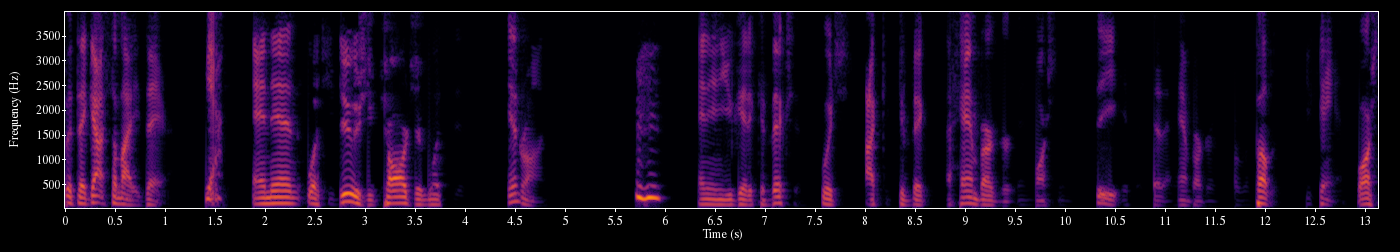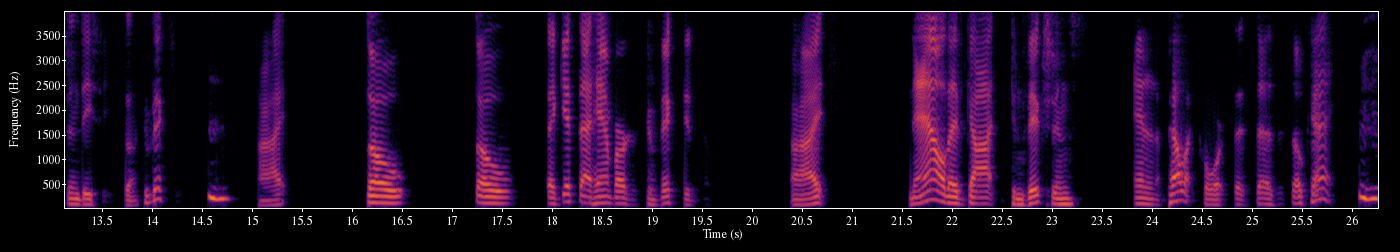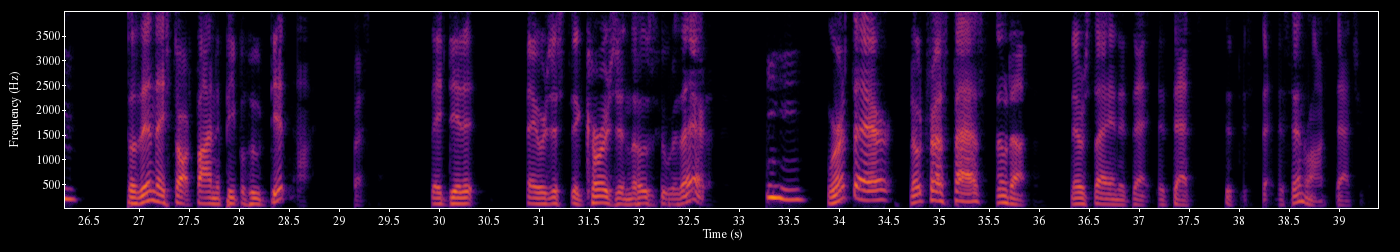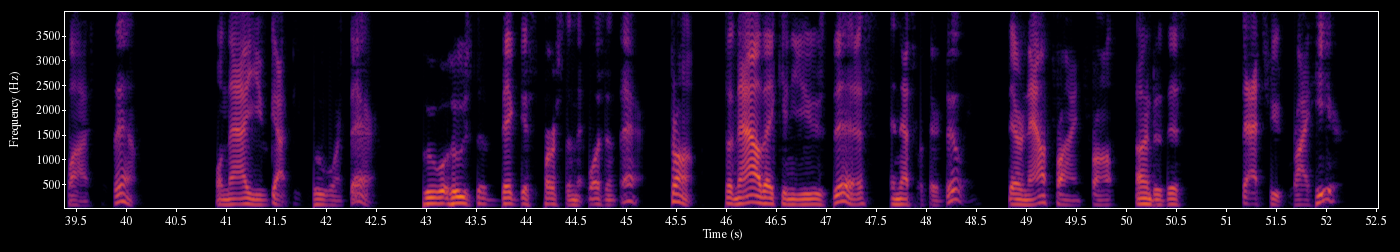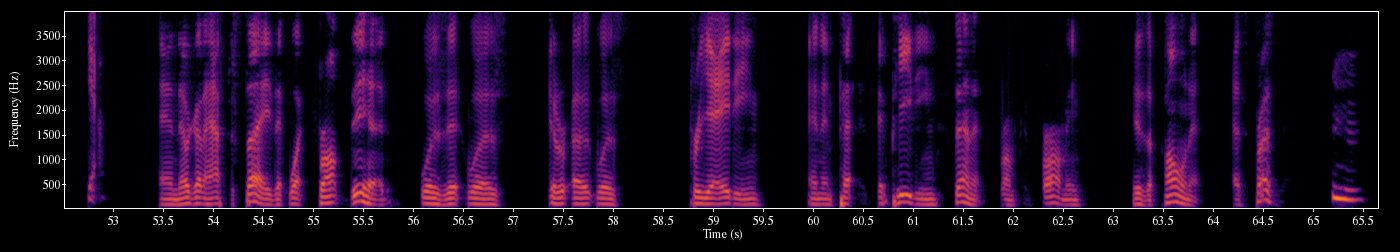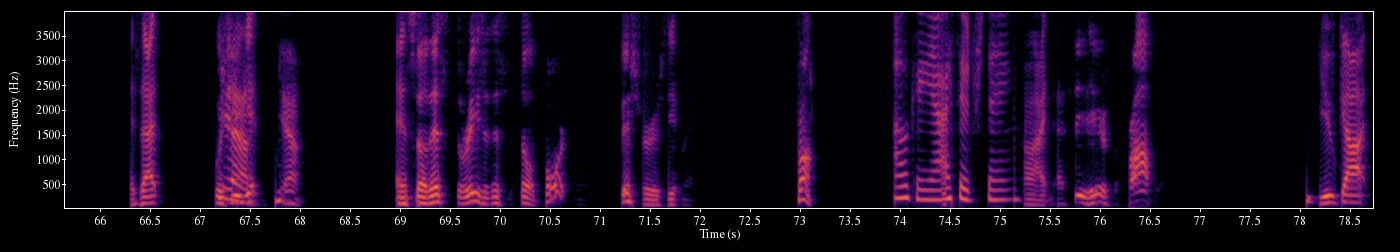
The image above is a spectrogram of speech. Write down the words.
But they got somebody there. Yeah. And then what you do is you charge them with Enron. Mhm. And then you get a conviction, which I could convict a hamburger in Washington D.C. if they said a hamburger in a Republic. You can. Washington D.C. is going to convict you. Mhm. All right. So, so they get that hamburger convicted. All right. Now they've got convictions and an appellate court that says it's okay. hmm So then they start finding people who did not trespass. They did it. They were just encouraging those who were there. hmm Weren't there, no trespass, no nothing. They're saying that that, that that's that this, that this Enron statute applies to them. Well, now you've got people who weren't there. who who's the biggest person that wasn't there? Trump. So now they can use this, and that's what they're doing. They're now trying Trump under this statute right here. Yeah. And they're going to have to say that what Trump did was it was it, uh, was creating and impe- impeding Senate from confirming his opponent as president. hmm Is that what yeah, you get? yeah. And so this the reason this is so important. Fischer is getting ready. Trump. Okay, yeah, I see what you're saying. All right. Now see, here's the problem. You've got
